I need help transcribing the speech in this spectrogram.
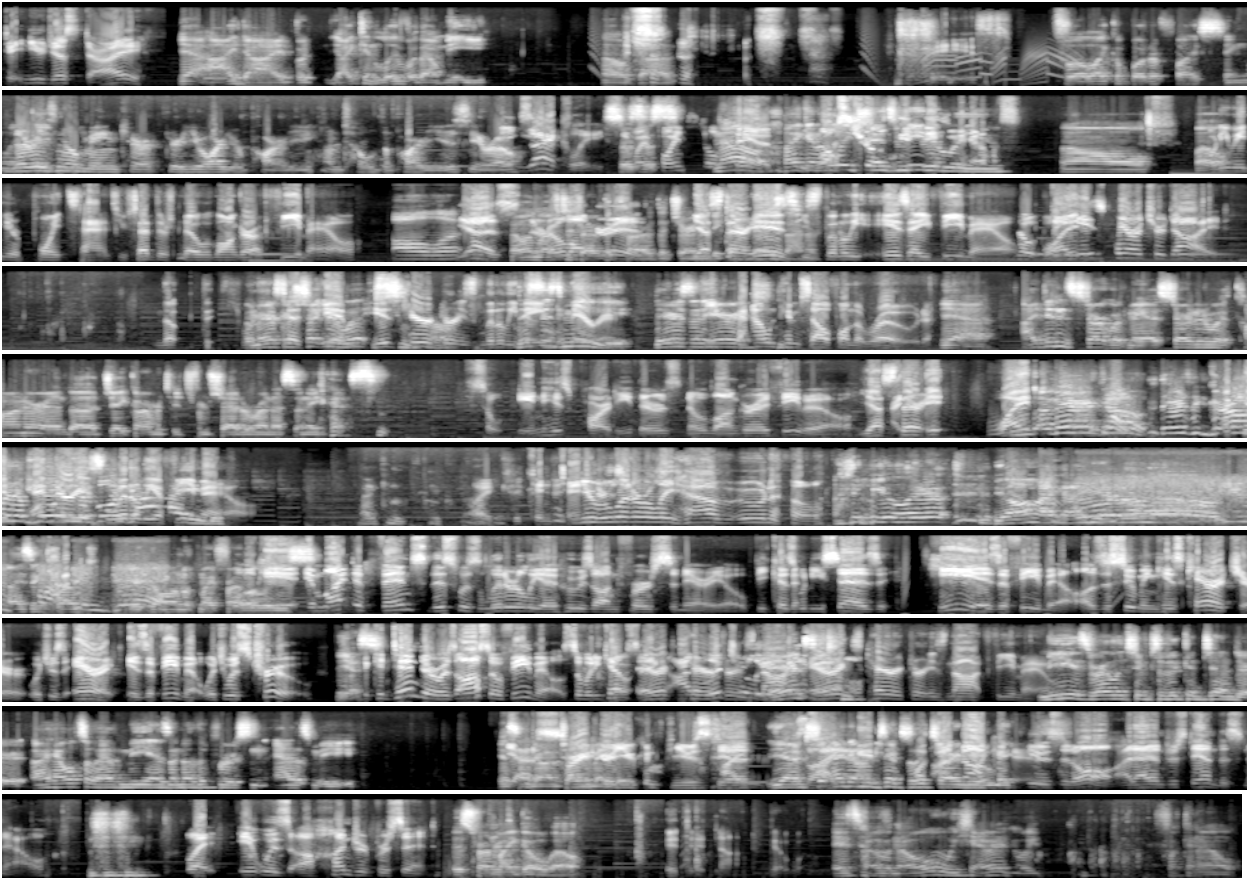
Didn't you just die? Yeah, I died, but I can live without me. Oh god. based. Float like a butterfly, sing like There a is no bee. main character. You are your party until the party is zero. Exactly. So, So my this- point still No, stands. I can only your choose me to female. leave. Oh. Well, What do you mean your point stands? You said there's no longer a female. All Yes, No there no lets to drive longer the car. is. The Yes, there is. began is. as He's a- literally is a female. No, what? his character died. No, th- when America, says shut your him, his character is literally This named is me. Erik. There's an He Erik. found himself on the road. Yeah, I didn't start with me. I started with Conner and uh, Jake Armitage from Shadowrun SNES. So in his party, there's no longer a female. Yes, I- there is. What? America! No. There's a The girl and a boy. contender and the is boy literally a female. I can think that. Like The contenders. you literally have Uno. you literally. Oh my god, you don't know. Isaac Clarke, you're going with my friend Well, okay, Luis. in my defense, this was literally a who's on first scenario because when he says he is a female, I was assuming his character, which was Erik, is a female, which was true. Yes. The contender was also female, so when he kept No, saying, Erik's "I'm character is literally not. Erik's- Erik's character is not female. Me is relative to the contender. I also have me as another person as me. Yes, I know. I'm Yes. trying to Are make you it. confused yet? Yeah, I'm, Because trying, I I'm am. Not to make. confused at all, and I understand this now. But it was a hundred percent. This run might go well. It did not go well. It's oh no, we haven't. We fucking hell.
